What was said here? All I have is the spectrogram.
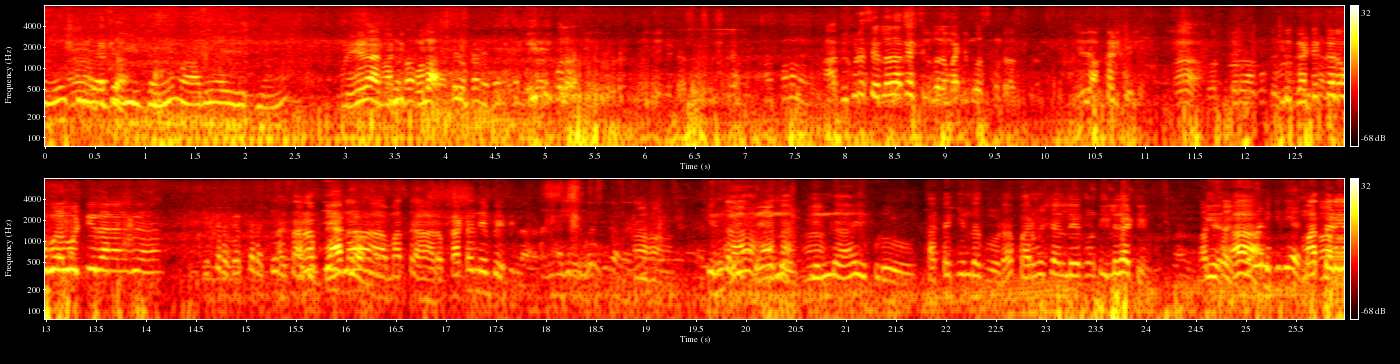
తీస్తాము తీస్తాము మా నీటి పొలాలు? అవి కూడా చెర్ల దాకా కొంచెం మట్టి మోసుకుంటారు. ఏది అక్కడికి వెళ్ళి? ఆ. ఇప్పుడు గట్టెక్కన కూరగొట్టిరా కదా ఆ సరఫ్లా మొత్తం కట్టని. కింద ఇప్పుడు కట్ట కింద కూడా పర్మిషన్ లేకుండా ఇల్లు కట్టింది మత్తడి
